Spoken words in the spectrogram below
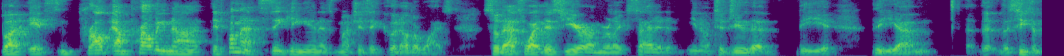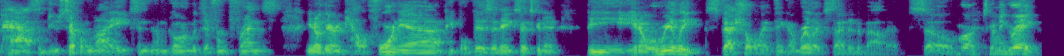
but it's probably I'm probably not it's probably not sinking in as much as it could otherwise. So that's why this year I'm really excited, you know, to do the the the um the, the season pass and do several nights and I'm going with different friends, you know, they're in California, people visiting. So it's gonna be, you know, really special. I think I'm really excited about it. So sure, it's gonna be great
